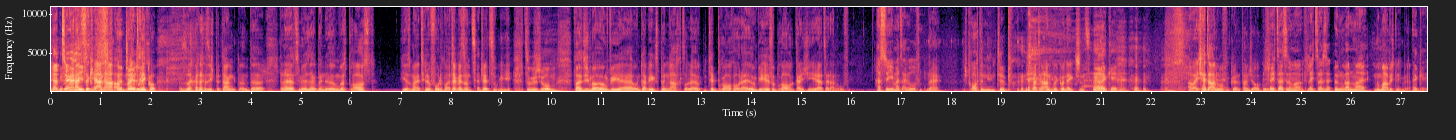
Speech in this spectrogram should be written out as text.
Natürlich. Kannst du gerne haben, Natürlich. mein Trikot. Also hat er sich bedankt und äh, dann hat er zu mir gesagt, wenn du irgendwas brauchst, hier ist meine Telefonnummer, hat er mir so einen Zettel zuge zugeschoben, falls ich mal irgendwie äh, unterwegs bin nachts oder irgendeinen Tipp brauche oder irgendwie Hilfe brauche, kann ich ihn jederzeit anrufen. Hast du jemals angerufen? Nee, ich brauchte nie einen Tipp. Ich hatte andere Connections. Okay. Aber ich hätte anrufen können, fand ich auch gut. Vielleicht solltest du noch mal, vielleicht solltest du irgendwann mal. Nummer habe ich nicht mehr. Okay.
